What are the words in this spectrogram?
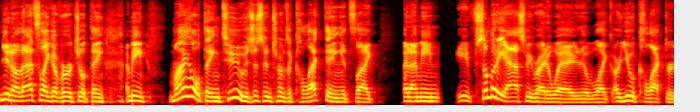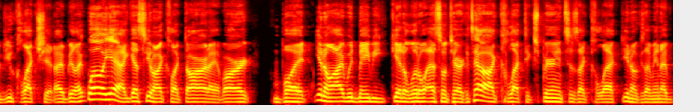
You know, that's like a virtual thing. I mean, my whole thing too is just in terms of collecting, it's like, and I mean, if somebody asked me right away, like, "Are you a collector? Do you collect shit?" I'd be like, "Well, yeah, I guess you know I collect art. I have art." But you know, I would maybe get a little esoteric It's say, "Oh, I collect experiences. I collect, you know, because I mean, I've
